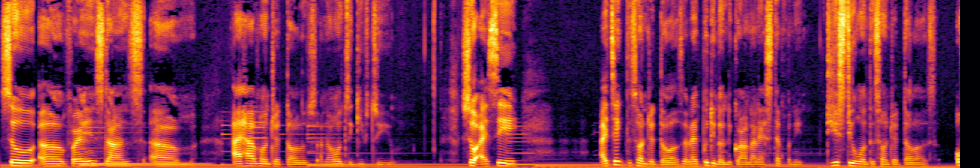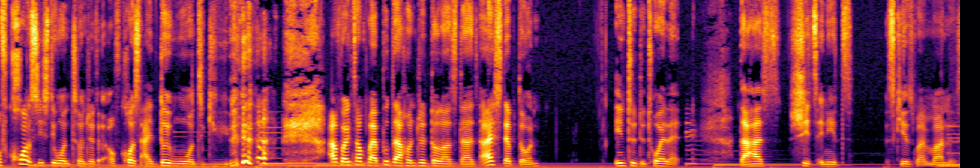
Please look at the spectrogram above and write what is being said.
So, um, for instance, um, I have hundred dollars and I want to give to you. So I say, I take this hundred dollars and I put it on the ground and I step on it. Do you still want this hundred dollars? Of course, you still want hundred. Of course, I don't even want to give you. and for example, I put that hundred dollars that I stepped on into the toilet that has shit in it. Excuse my manners.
